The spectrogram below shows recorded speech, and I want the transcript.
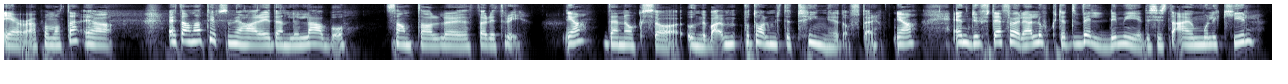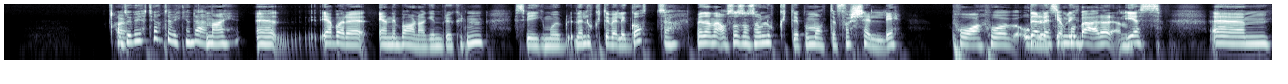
era, på en måte. Ja. Ett annat tips som jag har är den Lille Labo, Samtal eh, 33. Ja, Den er også underbar. På tal om litt tyngre dofter. ja. En duft jeg føler jeg har luktet veldig mye i det siste, er jo Molekyl. Du det vet jo ikke hvilken det er. Nei, eh, jeg bare, en i barnehagen bruker den. Svigermor, den lukter veldig godt. Ja. Men den er også sånn som lukter på en måte forskjellig på På Det olika, det som på bæreren. Yes. Um,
